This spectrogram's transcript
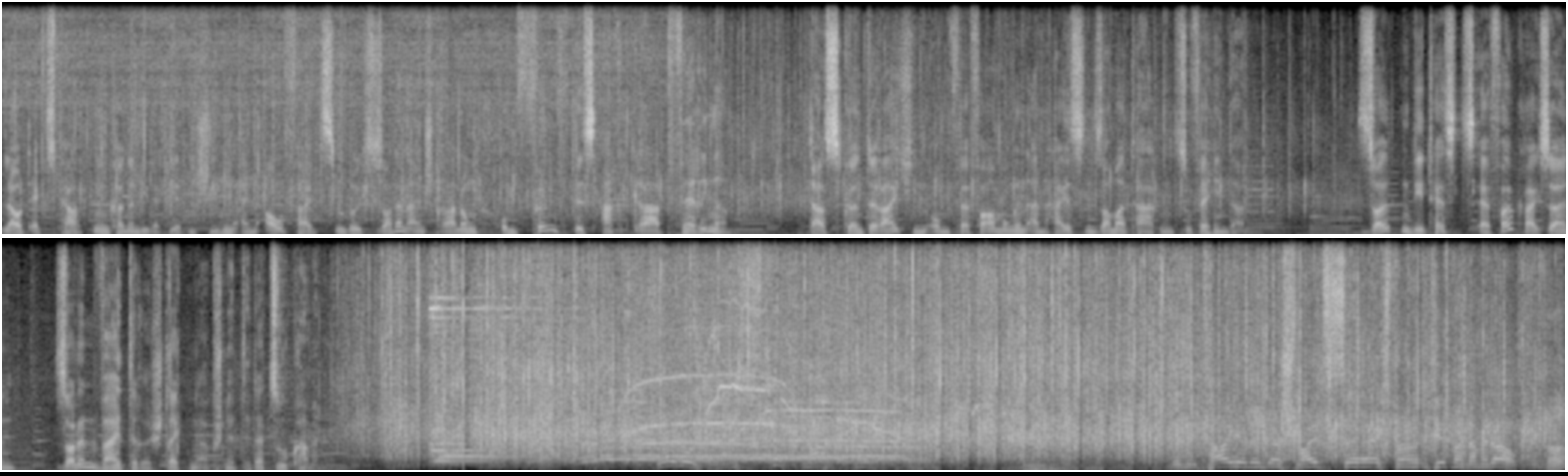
Laut Experten können die lackierten Schienen ein Aufheizen durch Sonneneinstrahlung um 5 bis 8 Grad verringern. Das könnte reichen, um Verformungen an heißen Sommertagen zu verhindern. Sollten die Tests erfolgreich sein, sollen weitere Streckenabschnitte dazukommen. Italien, in der Schweiz äh, experimentiert man damit auch. Ne?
